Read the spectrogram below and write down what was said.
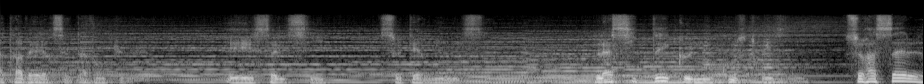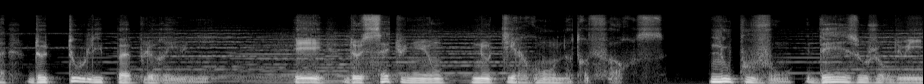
à travers cette aventure. Et celle-ci se termine ici. La cité que nous construisons sera celle de tous les peuples réunis. Et de cette union, nous tirerons notre force. Nous pouvons, dès aujourd'hui,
